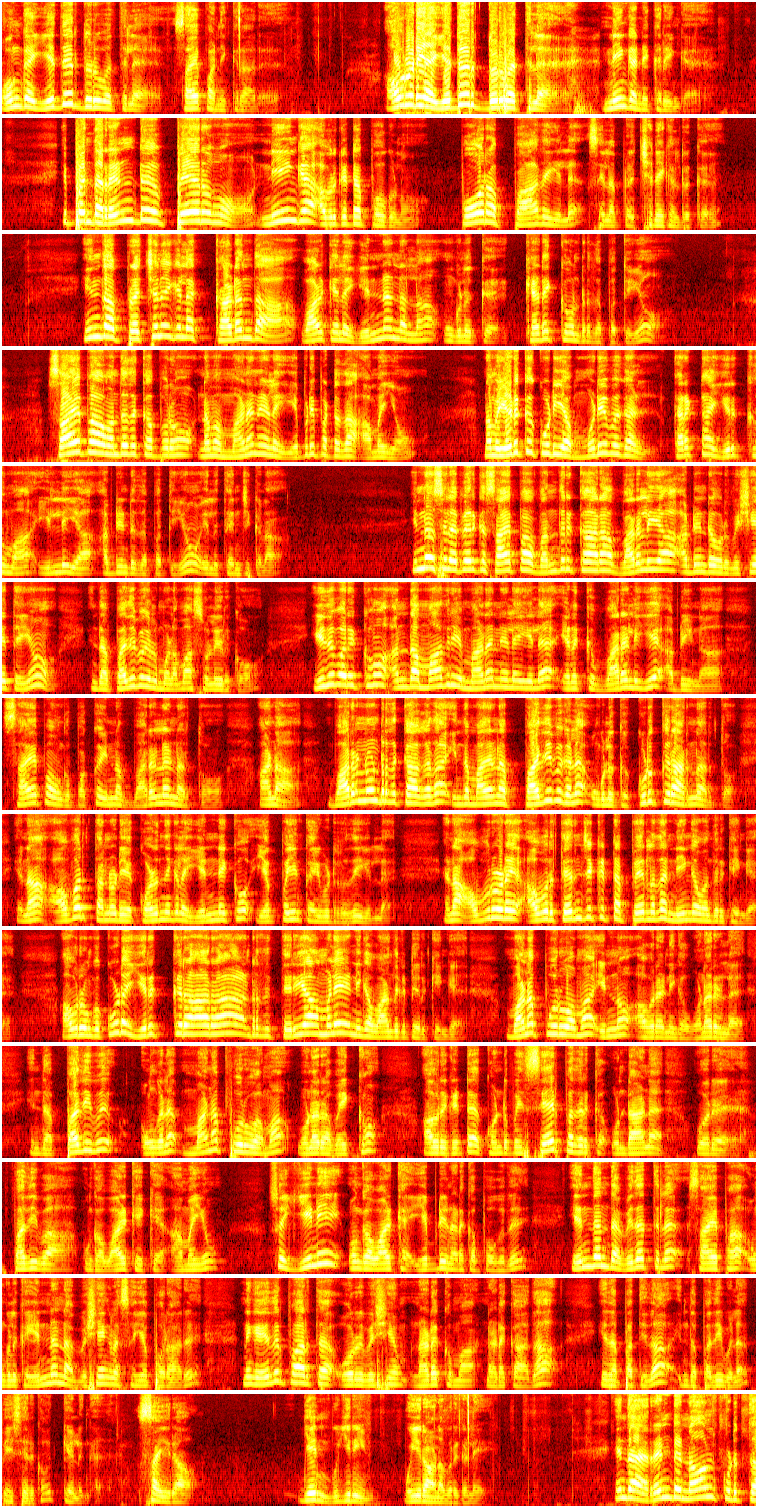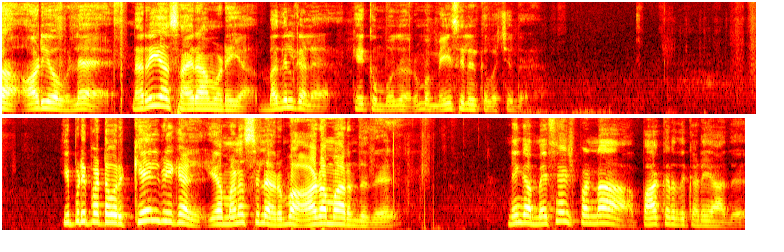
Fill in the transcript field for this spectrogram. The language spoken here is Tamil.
உங்கள் எதிர் துருவத்தில் சாயப்பா நிற்கிறாரு அவருடைய எதிர் துருவத்தில் நீங்கள் நிற்கிறீங்க இப்போ இந்த ரெண்டு பேரும் நீங்கள் அவர்கிட்ட போகணும். போகிற பாதையில் சில பிரச்சனைகள் இருக்குது இந்த பிரச்சனைகளை கடந்தால் வாழ்க்கையில் என்னென்னலாம் உங்களுக்கு கிடைக்கும்ன்றதை பற்றியும் சாயப்பா வந்ததுக்கப்புறம் நம்ம மனநிலை எப்படிப்பட்டதாக அமையும் நம்ம எடுக்கக்கூடிய முடிவுகள் கரெக்டாக இருக்குமா இல்லையா அப்படின்றத பற்றியும் இதில் தெரிஞ்சுக்கலாம். இன்னும் சில பேருக்கு சாய்ப்பா வந்திருக்காரா வரலையா அப்படின்ற ஒரு விஷயத்தையும் இந்த பதிவுகள் மூலமாக சொல்லியிருக்கோம். இது வரைக்கும் அந்த மாதிரி மனநிலையில் எனக்கு வரலையே அப்படின்னா சாயப்பா உங்கள் பக்கம் இன்னும் வரலைன்னு அர்த்தம். ஆனால் வரணுன்றதுக்காக தான் இந்த மாதிரியான பதிவுகளை உங்களுக்கு கொடுக்குறாருன்னு அர்த்தம். ஏன்னா அவர் தன்னுடைய குழந்தைங்களை என்னைக்கோ எப்பையும் கைவிடுறது இல்லை. ஏன்னா அவருடைய அவர் தெரிஞ்சுக்கிட்ட பேரில் தான் நீங்கள் வந்திருக்கீங்க. அவர் உங்கள் கூட இருக்கிறாரான்றது தெரியாமலே நீங்கள் வாழ்ந்துக்கிட்டு இருக்கீங்க. மனப்பூர்வமாக இன்னும் அவரை நீங்கள் உணரலை. இந்த பதிவு உங்களை மனப்பூர்வமாக உணர வைக்கும். அவர்கிட்ட கொண்டு போய் சேர்ப்பதற்கு உண்டான ஒரு பதிவாக உங்கள் வாழ்க்கைக்கு அமையும். ஸோ இனி உங்கள் வாழ்க்கை எப்படி நடக்க போகுது? எந்தெந்த விதத்தில் சாயப்பா உங்களுக்கு என்னென்ன விஷயங்களை செய்ய போகிறாரு நீங்கள் எதிர்பார்த்த ஒரு விஷயம் நடக்குமா நடக்காதா? இதை பற்றி தான் இந்த பதிவில் பேசியிருக்கோம். கேளுங்க. சைரா என் உயிரின் உயிரானவர்களே. இந்த ரெண்டு நாள் கொடுத்த ஆடியோவில் நிறைய சைராமுடைய பதில்களை கேட்கும்போது ரொம்ப மெய்சில் இருக்க வச்சது. இப்படிப்பட்ட ஒரு கேள்விகள் என் மனசில் ரொம்ப ஆழமாக இருந்தது. நீங்கள் மெசேஜ் பண்ணால் பார்க்குறது கிடையாது.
